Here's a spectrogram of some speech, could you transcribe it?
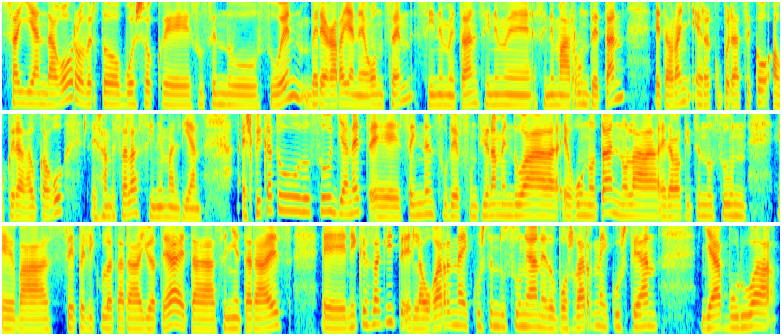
sailean dago, Roberto Buesok e, zuzendu zuen, bere garaian egon zen, zinemetan, zineme, zinema arruntetan, eta orain errekuperatzeko aukera daukagu, esan bezala zinemaldian. Esplikatu duzu, Janet, e, zein den zure funtzionamendua egunotan, nola erabakitzen duzun e, ba, ze pelikulatara joatea, eta zeinetara ez, e, nik ezakit, e, laugarrena ikusten duzunean, edo bosgarrena ikustean, ja burua,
